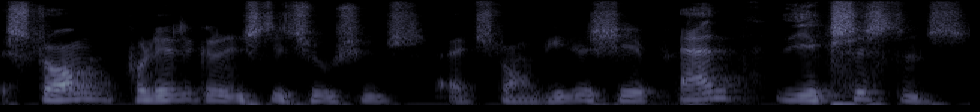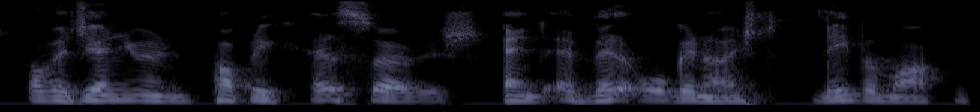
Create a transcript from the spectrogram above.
strong political institutions and strong leadership and the existence of a genuine public health service and a well-organized labor market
